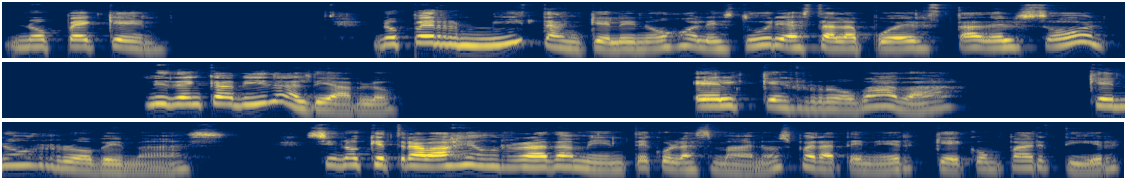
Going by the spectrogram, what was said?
no pequen no permitan que el enojo les dure hasta la puerta del sol, ni den cabida al diablo. El que robaba, que no robe más, sino que trabaje honradamente con las manos para tener que compartir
